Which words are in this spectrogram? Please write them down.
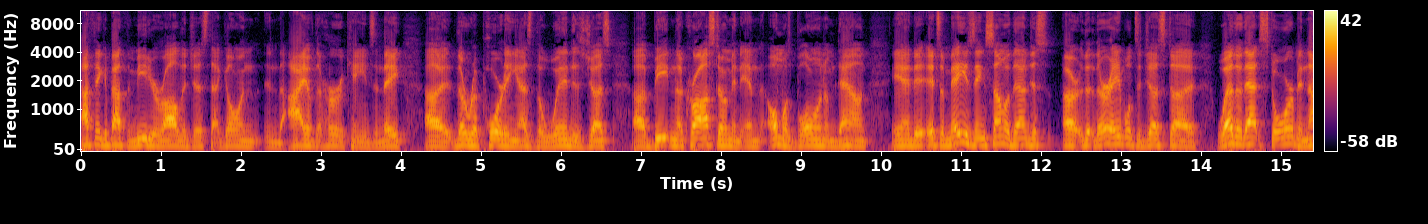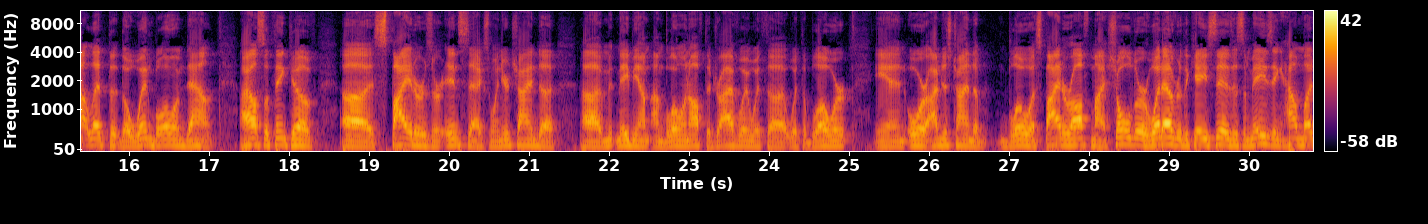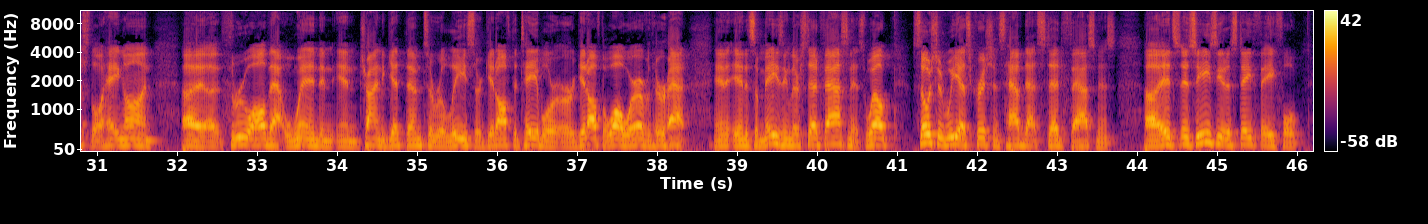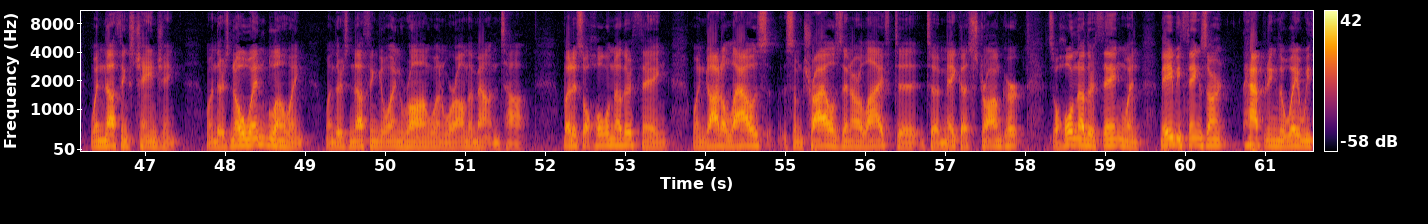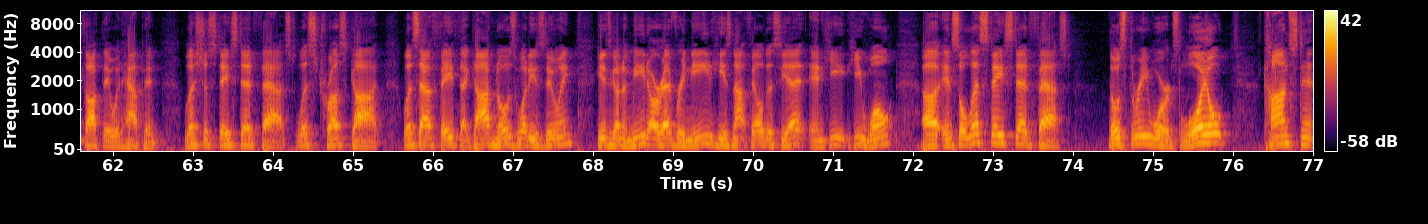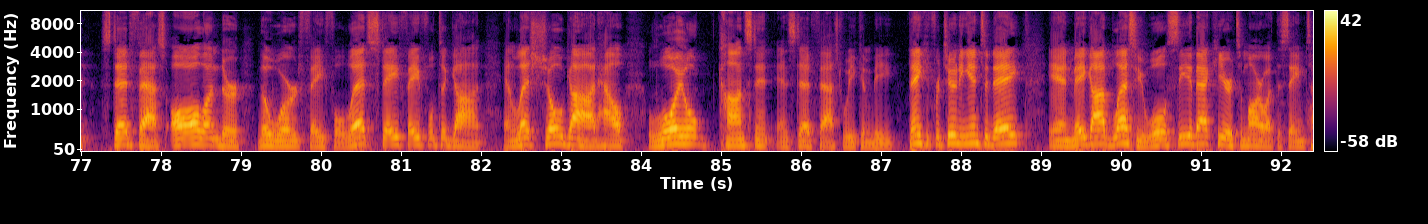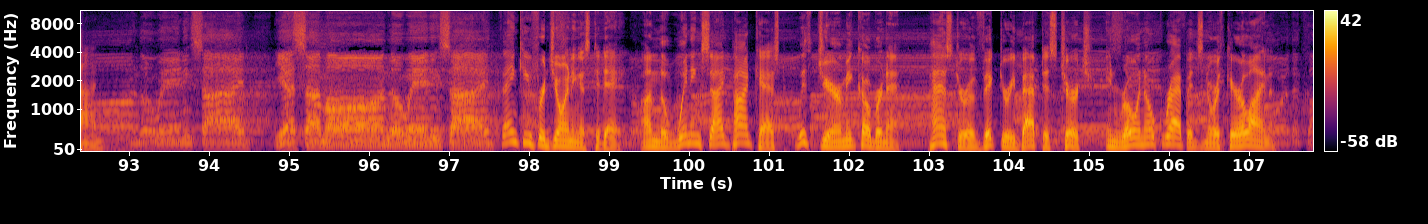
I think about the meteorologists that go in, in the eye of the hurricanes and they, uh, they're reporting as the wind is just uh, beating across them and, and almost blowing them down. And it's amazing. Some of them just are, they're able to just uh, weather that storm and not let the, the wind blow them down. I also think of uh, spiders or insects when you're trying to, uh, maybe I'm, I'm blowing off the driveway with, a, with the blower and or I'm just trying to blow a spider off my shoulder or whatever the case is. It's amazing how much they'll hang on uh, through all that wind and, and trying to get them to release or get off the table or, or get off the wall wherever they're at. And, and it's amazing their steadfastness. Well, so should we as Christians have that steadfastness. Uh, it's, it's easy to stay faithful when nothing's changing, when there's no wind blowing, when there's nothing going wrong, when we're on the mountaintop. But it's a whole nother thing when God allows some trials in our life to, to make us stronger. It's a whole nother thing when maybe things aren't happening the way we thought they would happen. Let's just stay steadfast. Let's trust God. Let's have faith that God knows what He's doing. He's going to meet our every need. He's not failed us yet, and He, he won't. Uh, and so let's stay steadfast. Those three words loyal, constant, steadfast, all under the word faithful. Let's stay faithful to God and let's show God how loyal, constant, and steadfast we can be. Thank you for tuning in today, and may God bless you. We'll see you back here tomorrow at the same time. On the winning side. Yes, I'm on the winning side. Thank you for joining us today on the Winning Side podcast with Jeremy Coburnett pastor of Victory Baptist Church in Roanoke Rapids, North Carolina.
